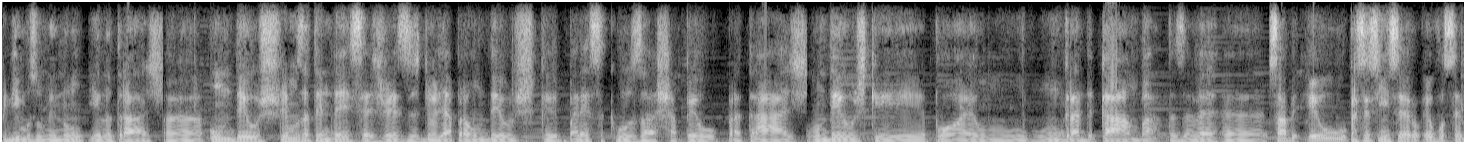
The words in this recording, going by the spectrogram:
pedimos o menu e ele traz ah, um Deus. Temos a tendência às vezes de olhar para um Deus que parece que usa chapéu para trás, um Deus que pô, é um, um grande camba, estás a ver? Ah, sabe, eu, para ser sincero, eu vou ser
